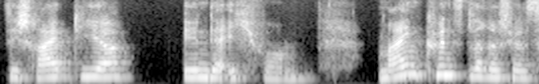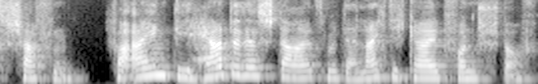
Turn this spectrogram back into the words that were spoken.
Sie schreibt hier in der Ich-Form. Mein künstlerisches Schaffen vereint die Härte des Stahls mit der Leichtigkeit von Stoff.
